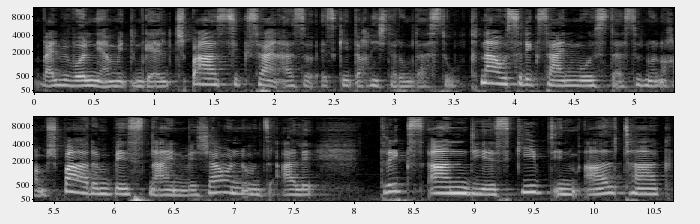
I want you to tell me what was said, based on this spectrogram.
weil wir wollen ja mit dem Geld spaßig sein. Also es geht auch nicht darum, dass du knauserig sein musst, dass du nur noch am Sparen bist. Nein, wir schauen uns alle Tricks an, die es gibt im Alltag,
